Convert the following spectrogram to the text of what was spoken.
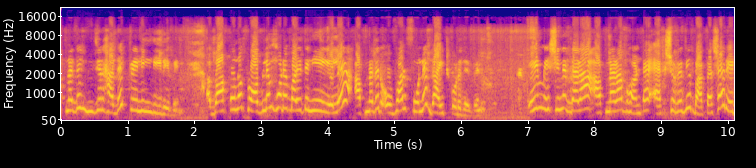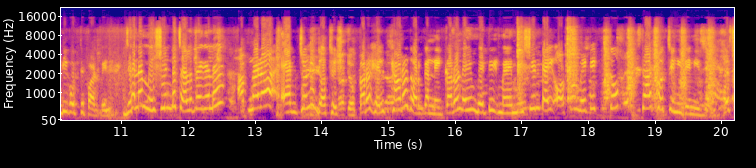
আপনাদের নিজের হাতে ট্রেনিং দিয়ে দেবেন। বা কোনো প্রবলেম হলে বাড়িতে নিয়ে গেলে আপনাদের ওভার ফোনে গাইড করে দেবেন। এই মেশিনের দ্বারা আপনারা ঘন্টায় একশো কেজি বাতাসা রেডি করতে পারবেন। যেখানে মেশিনটা চালাতে গেলে আপনারা একজনই যথেষ্ট। কারও হেল্প নেওয়ারও দরকার নেই। কারণ এই মেশিনটাই অটোমেটিক তো স্টার্ট হচ্ছে নিজে নিজে। Just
